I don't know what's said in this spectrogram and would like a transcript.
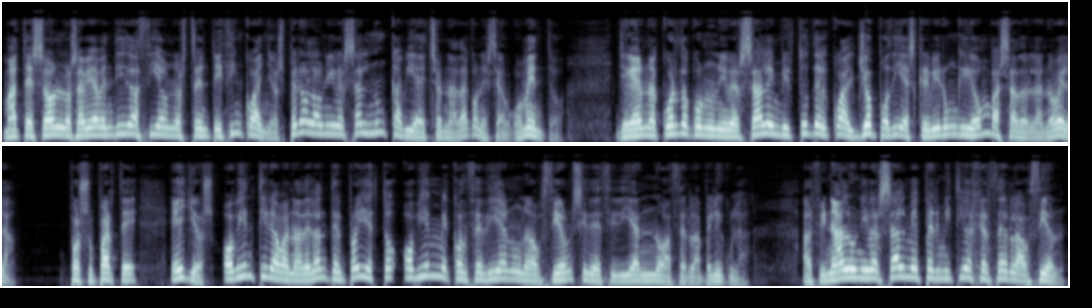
Matheson los había vendido hacía unos 35 años, pero la Universal nunca había hecho nada con ese argumento. Llegué a un acuerdo con Universal en virtud del cual yo podía escribir un guion basado en la novela. Por su parte, ellos o bien tiraban adelante el proyecto o bien me concedían una opción si decidían no hacer la película. Al final Universal me permitió ejercer la opción,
